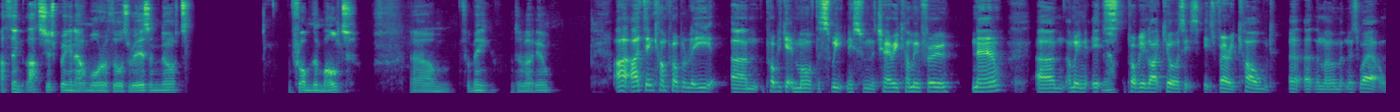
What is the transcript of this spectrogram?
I think that's just bringing out more of those raisin notes from the malt. Um, for me, I don't know about you. I, I think I'm probably um, probably getting more of the sweetness from the cherry coming through now. Um, I mean, it's probably like yours. It's it's very cold at, at the moment as well.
